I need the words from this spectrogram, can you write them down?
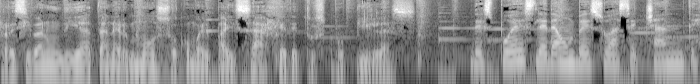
reciban un día tan hermoso como el paisaje de tus pupilas. Después le da un beso acechante,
